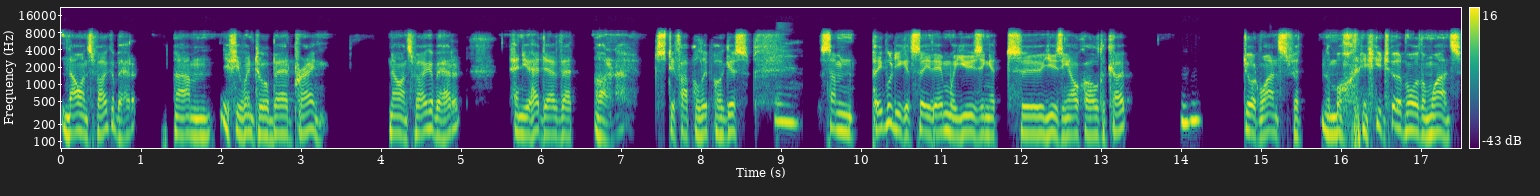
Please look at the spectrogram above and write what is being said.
No one spoke about it. Um, if you went to a bad praying, no one spoke about it, and you had to have that. I don't know, stiff upper lip, I guess. Yeah. Some people you could see them were using it to using alcohol to cope. Mm-hmm do it once, but the more you do it more than once,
